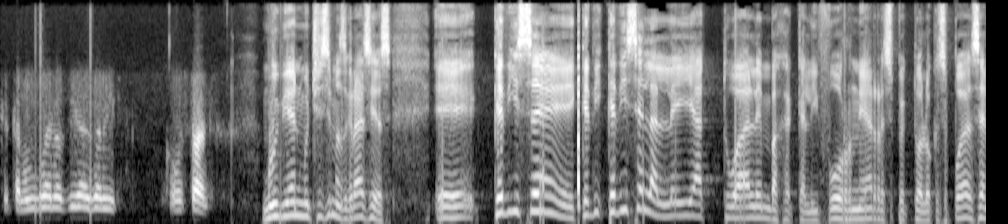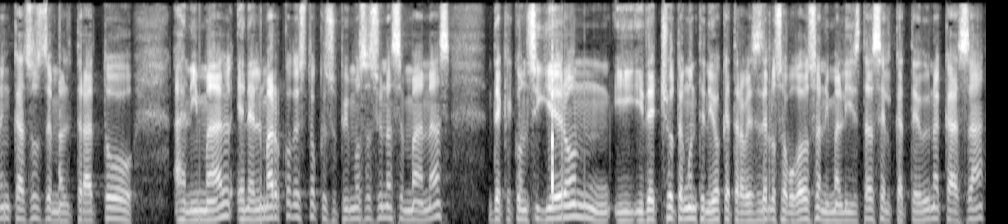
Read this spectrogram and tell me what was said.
¿Qué tal? Muy buenos días, David. ¿Cómo están? Muy bien, muchísimas gracias. Eh, ¿qué, dice, qué, ¿Qué dice la ley actual en Baja California respecto a lo que se puede hacer en casos de maltrato animal en el marco de esto que supimos hace unas semanas, de que consiguieron, y, y de hecho tengo entendido que a través de los abogados animalistas, el cateo de una casa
